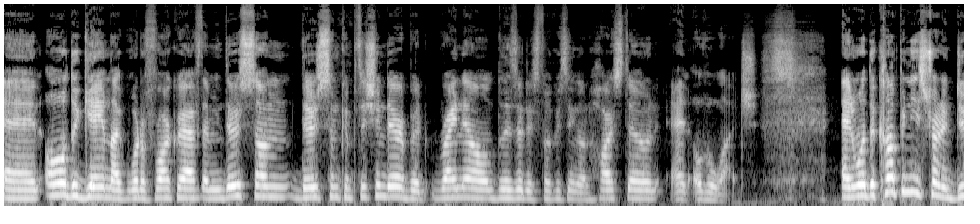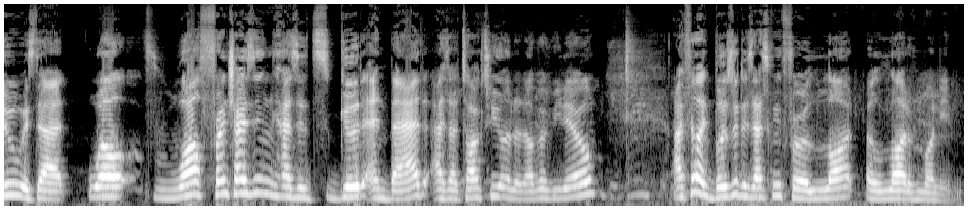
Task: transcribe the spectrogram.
and all the game like World of Warcraft. I mean, there's some there's some competition there, but right now Blizzard is focusing on Hearthstone and Overwatch. And what the company is trying to do is that, well, while franchising has its good and bad, as I talked to you on another video, I feel like Blizzard is asking for a lot, a lot of money.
